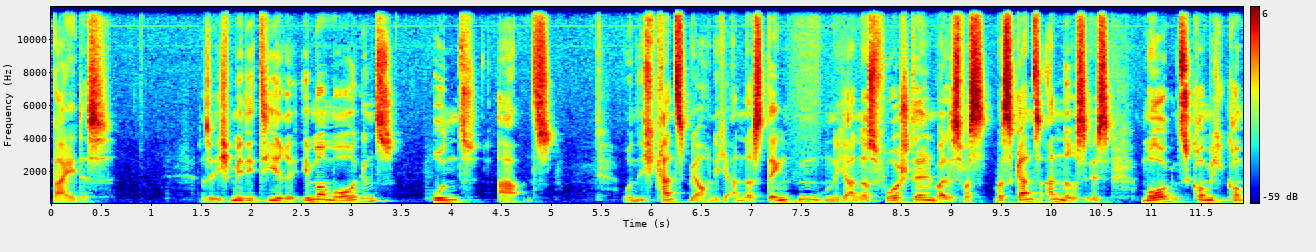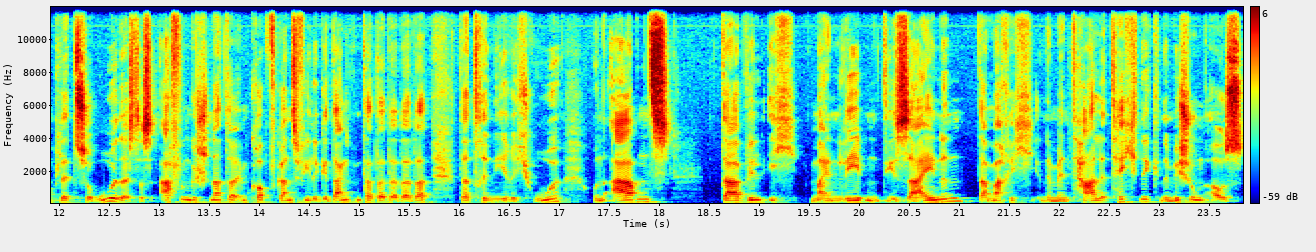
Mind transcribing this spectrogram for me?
Beides. Also ich meditiere immer morgens und abends. Und ich kann es mir auch nicht anders denken und nicht anders vorstellen, weil es was, was ganz anderes ist. Morgens komme ich komplett zur Ruhe, da ist das Affengeschnatter im Kopf, ganz viele Gedanken, da, da, da, da, da, da trainiere ich Ruhe. Und abends, da will ich mein Leben designen, da mache ich eine mentale Technik, eine Mischung aus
